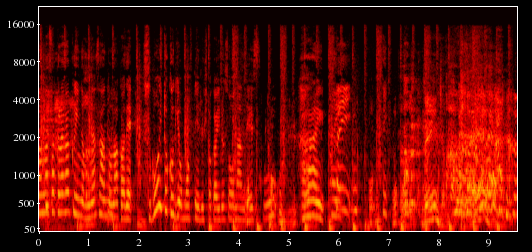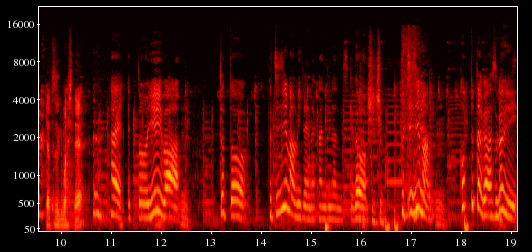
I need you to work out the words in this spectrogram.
そん学院の皆さんの中ですごい特技を持っている人がいるそうなんです。はい。はい。全員じゃん。じゃあ続きまして。はい、えっと、ゆいは、ちょっと、プチ自慢みたいな感じなんですけど、プチ自慢？ほっぺたがすごい.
